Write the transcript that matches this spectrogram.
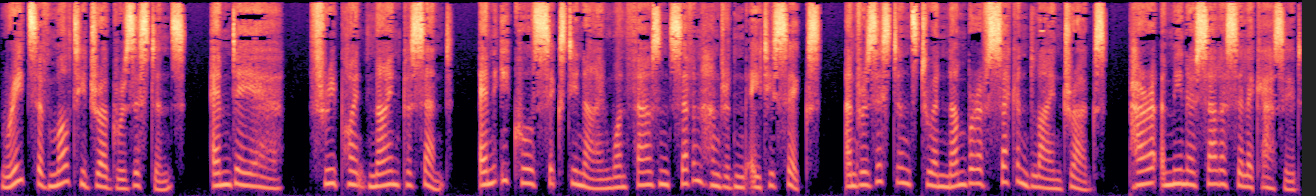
Rates of multi-drug resistance, MDR, 3.9%, N equals 69 1786, and resistance to a number of second-line drugs, para-aminosalicylic acid,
